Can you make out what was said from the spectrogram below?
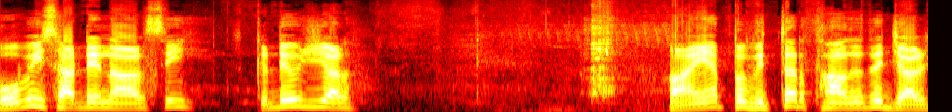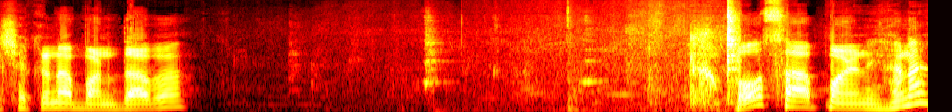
ਉਹ ਵੀ ਸਾਡੇ ਨਾਲ ਸੀ। ਕੱਢਿਓ ਜੀ ਜਲ। ਆਏ ਆ ਪਵਿੱਤਰ ਥਾਂ ਦੇ ਤੇ ਜਲ ਛਕਣਾ ਬਣਦਾ ਵਾ। ਬਹੁਤ ਸਾਫ਼ ਪਾਣੀ ਹੈ ਨਾ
